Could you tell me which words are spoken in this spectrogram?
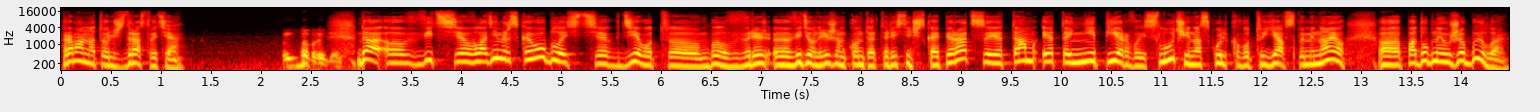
Роман Анатольевич, здравствуйте. Добрый день. Да, э, ведь Владимирская область, где вот э, был введен режим контртеррористической операции, там это не первый случай, насколько вот я вспоминаю, э, подобное уже было.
